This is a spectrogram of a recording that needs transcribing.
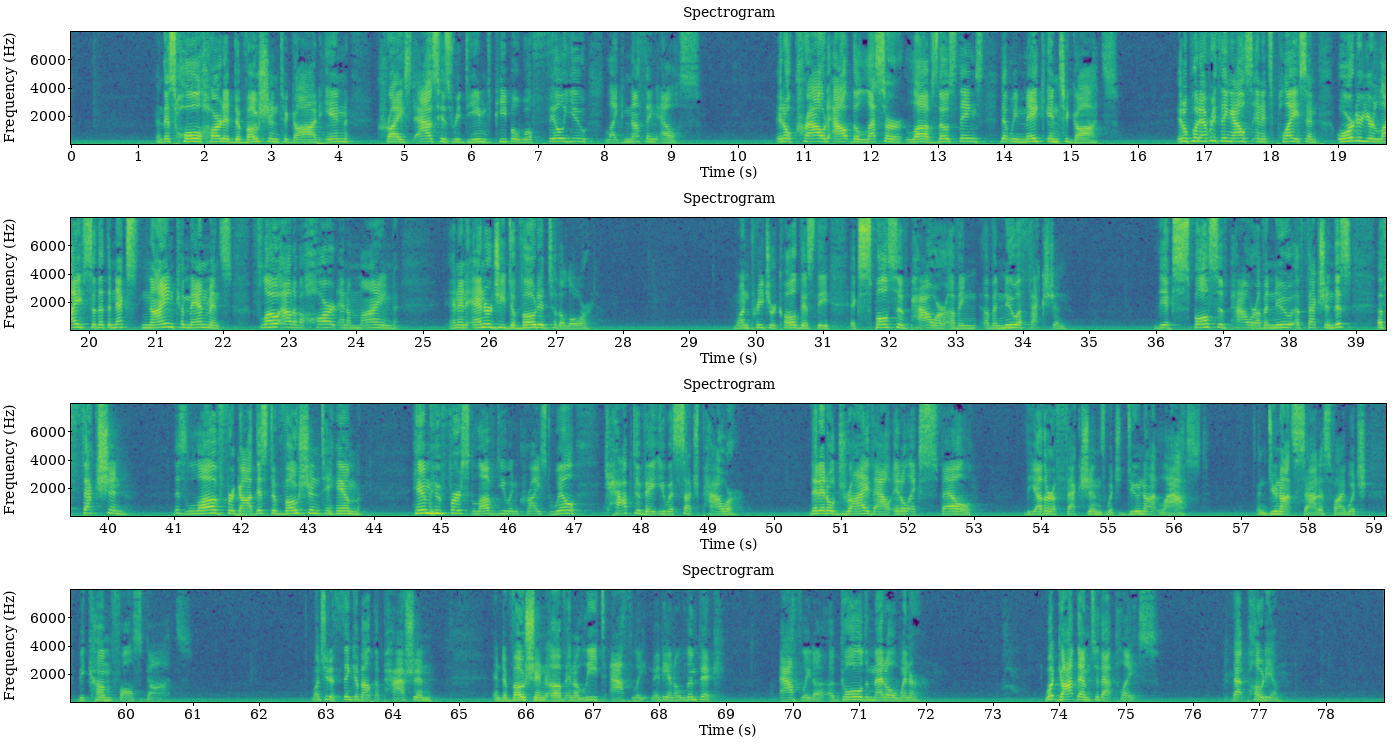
And this wholehearted devotion to God in Christ as his redeemed people will fill you like nothing else. It'll crowd out the lesser loves, those things that we make into God's. It'll put everything else in its place and order your life so that the next nine commandments flow out of a heart and a mind and an energy devoted to the Lord. One preacher called this the expulsive power of a, of a new affection. The expulsive power of a new affection. This affection, this love for God, this devotion to Him, Him who first loved you in Christ, will captivate you with such power that it'll drive out, it'll expel the other affections which do not last and do not satisfy, which become false gods. I want you to think about the passion and devotion of an elite athlete, maybe an Olympic athlete, a, a gold medal winner. What got them to that place, that podium?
